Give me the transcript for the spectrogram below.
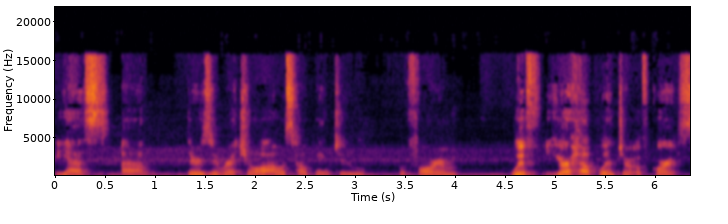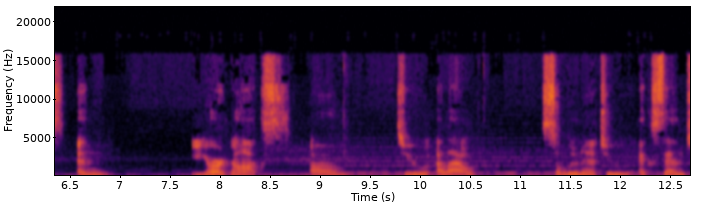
Yes, um, there's a ritual I was hoping to perform with your help, Winter, of course, and your Nox, um, to allow Selûne to extend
